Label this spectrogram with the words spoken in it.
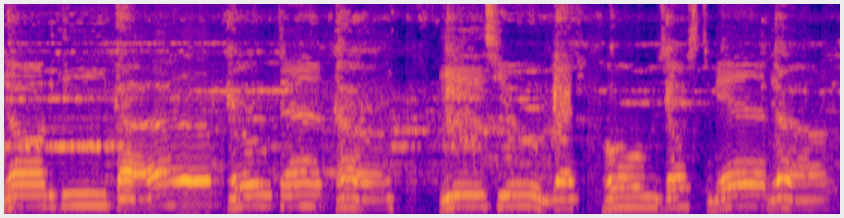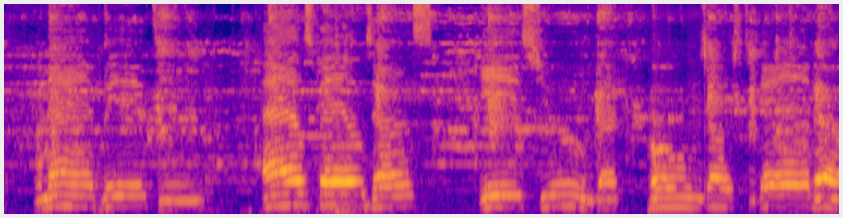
You're the keeper, protector. It's you that holds us together when everything else fails us. It's you that holds us together.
